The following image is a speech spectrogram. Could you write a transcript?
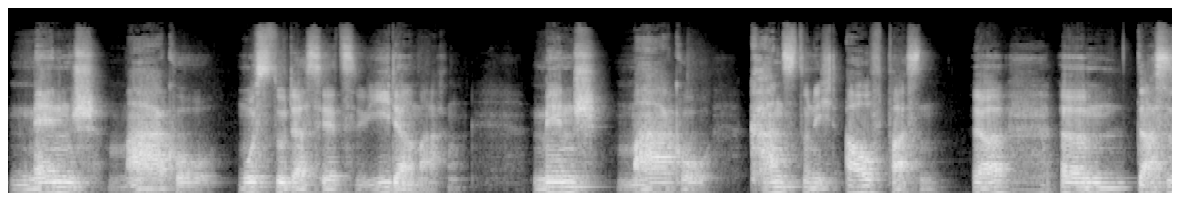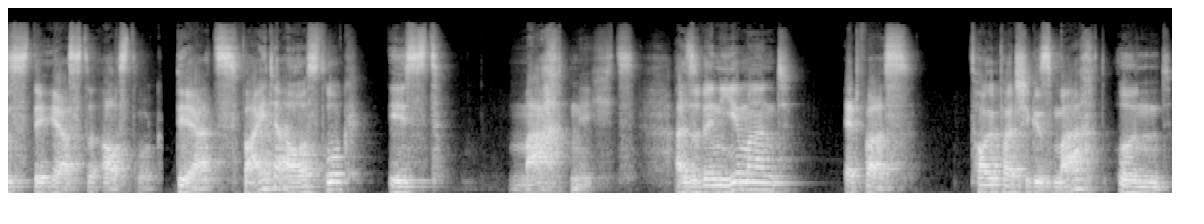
Mensch Marco, musst du das jetzt wieder machen? Mensch Marco, kannst du nicht aufpassen? Ja, ähm, das ist der erste Ausdruck. Der zweite Ausdruck ist macht nichts. Also wenn jemand etwas Tollpatschiges macht und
